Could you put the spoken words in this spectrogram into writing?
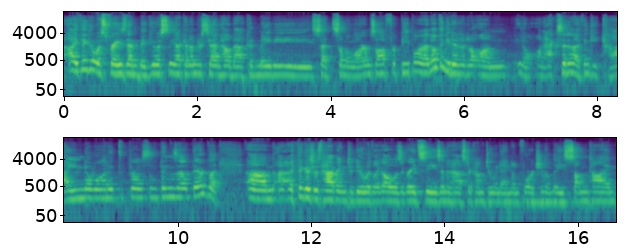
I think it was phrased ambiguously. I can understand how that could maybe set some alarms off for people, and I don't think he did it on you know on accident. I think he kind of wanted to throw some things out there, but um, I think it's just having to do with like, oh, it was a great season. It has to come to an end, unfortunately, sometime.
